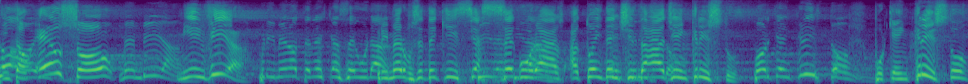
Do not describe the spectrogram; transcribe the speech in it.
Então, eu sou, me envia. Primeiro você tem que se assegurar a tua identidade Em Cristo. Porque em Cristo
